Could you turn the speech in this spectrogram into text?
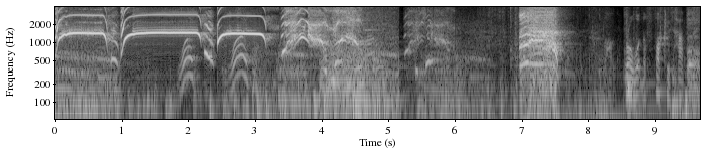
Ah! What? What? Bro, what the fuck is happening?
